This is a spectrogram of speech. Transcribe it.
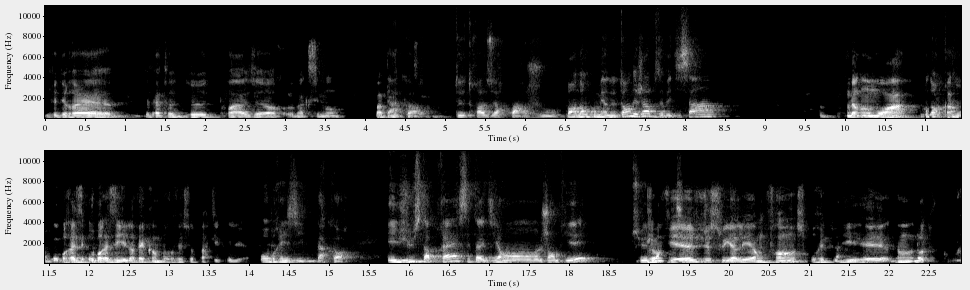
je dirais peut-être deux, trois heures au maximum. D'accord, deux, trois heures par jour. Pendant combien de temps déjà? Vous avez dit ça? Pendant un mois, Pendant un mois. Au, Brésil, au Brésil avec un professeur particulier. Au Brésil, d'accord. Et juste après, c'est-à-dire en janvier En janvier, je suis allé en France pour étudier dans notre cours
